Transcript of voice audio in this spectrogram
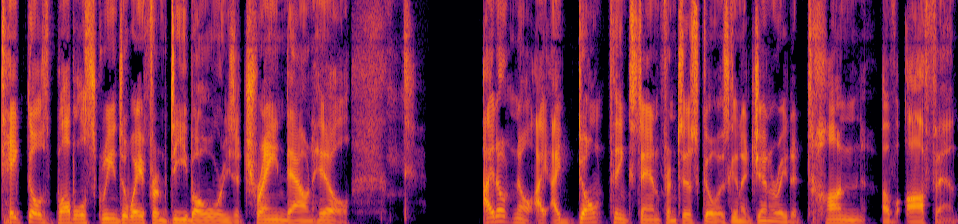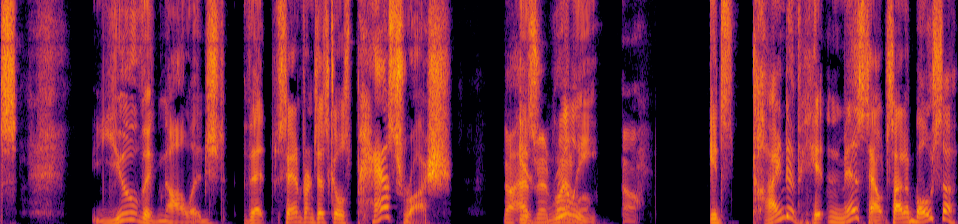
take those bubble screens away from Deebo, where he's a train downhill. I don't know. I, I don't think San Francisco is going to generate a ton of offense you've acknowledged that San Francisco's pass rush no, is really well. oh. it's kind of hit and miss outside of Bosa.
